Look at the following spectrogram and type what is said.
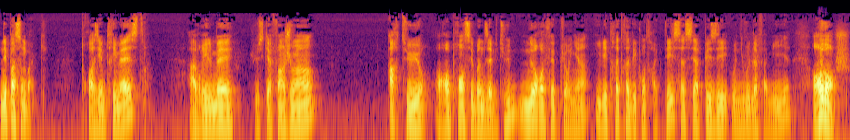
n'ait pas son bac. Troisième trimestre, avril-mai jusqu'à fin juin, Arthur reprend ses bonnes habitudes, ne refait plus rien, il est très très décontracté, ça s'est apaisé au niveau de la famille. En revanche,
